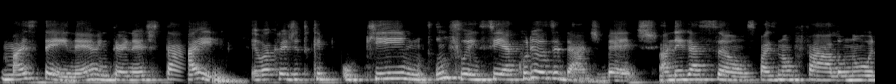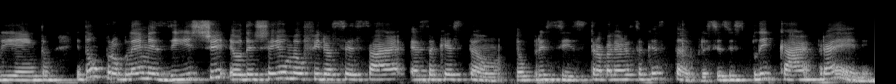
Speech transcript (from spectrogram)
mas tem, né? A internet está aí. Eu acredito que o que influencia é a curiosidade, Beth. A negação, os pais não falam, não orientam. Então, o problema existe, eu deixei o meu filho acessar essa questão. Eu preciso trabalhar essa questão, eu preciso explicar para ele.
